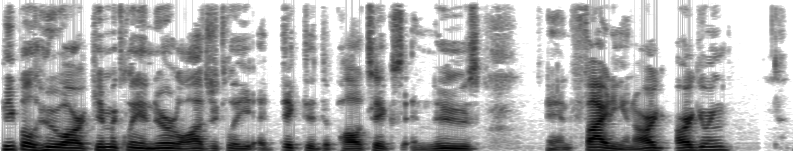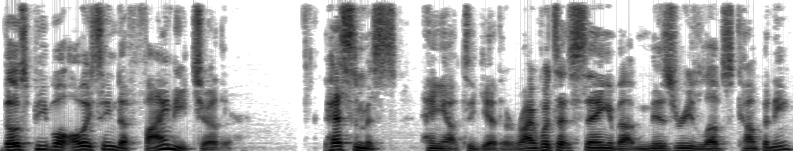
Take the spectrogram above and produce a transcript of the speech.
People who are chemically and neurologically addicted to politics and news and fighting and arg- arguing, those people always seem to find each other. Pessimists hang out together, right? What's that saying about misery loves company?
